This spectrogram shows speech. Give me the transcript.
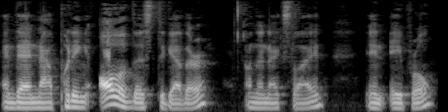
And then now putting all of this together on the next slide in April,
